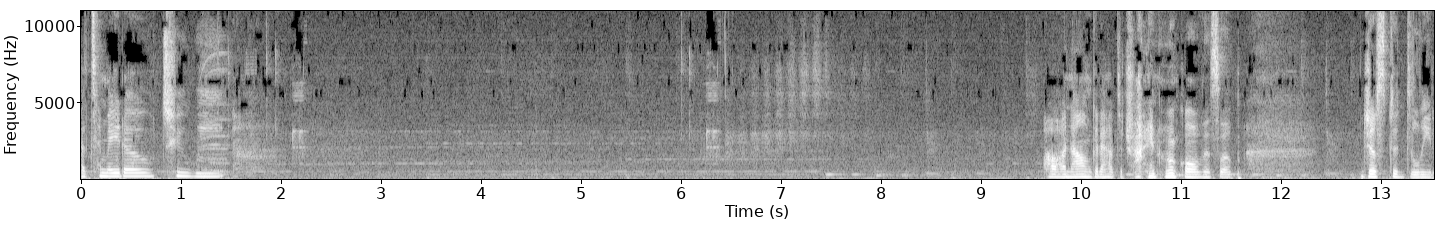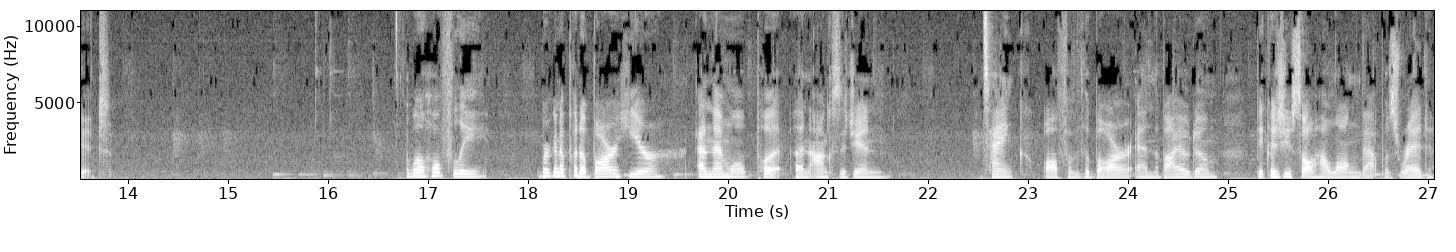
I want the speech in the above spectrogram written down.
A tomato, two wheat. Oh, now I'm going to have to try and hook all this up just to delete it. Well, hopefully, we're going to put a bar here and then we'll put an oxygen tank off of the bar and the biodome because you saw how long that was red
